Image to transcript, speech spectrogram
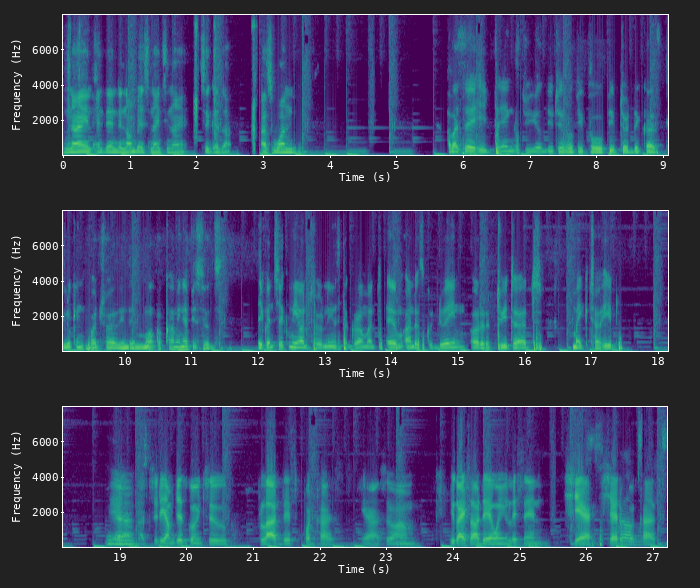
nine, and then the number is 99 together as one. I must say, hey, thanks to you beautiful people, people the cast. Looking forward to having the more upcoming episodes. You can check me out on Instagram at m underscore Dwayne or Twitter at Mike Tawhid. Yeah. uh, Today I'm just going to plug this podcast. Yeah. So um, you guys out there when you listen, share, share the Oh. podcast,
